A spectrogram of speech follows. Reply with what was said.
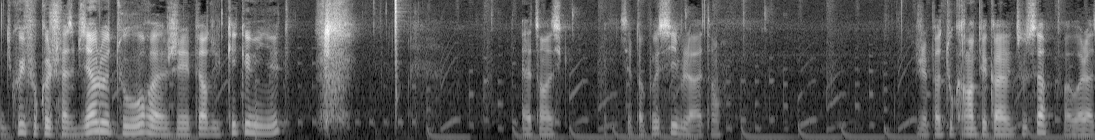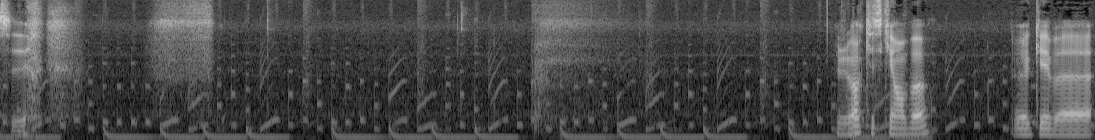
Du coup, il faut que je fasse bien le tour. J'ai perdu quelques minutes. Attends, est-ce que... C'est pas possible, là, attends. Je vais pas tout grimper quand même tout ça. Bah, voilà, c'est... Je vais voir qu'est-ce qu'il y a en bas. Ok, bah...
